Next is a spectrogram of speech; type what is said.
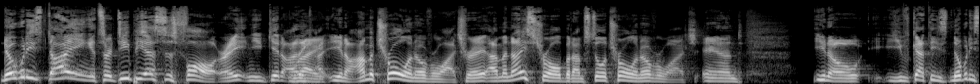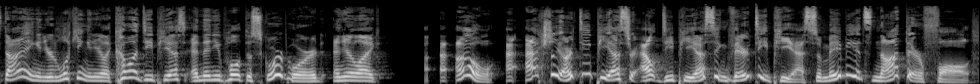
nobody's dying. It's our DPS's fault, right? And you get, Right. I- you know, I'm a troll in Overwatch, right? I'm a nice troll, but I'm still a troll in Overwatch. And, you know, you've got these, nobody's dying and you're looking and you're like, come on, DPS. And then you pull up the scoreboard and you're like, uh, oh, actually, our DPS are out DPSing their DPS, so maybe it's not their fault.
